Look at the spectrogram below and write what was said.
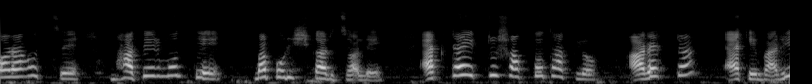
করা হচ্ছে ভাতের মধ্যে বা পরিষ্কার জলে। একটা একটু শক্ত থাকল আর একটা একেবারে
